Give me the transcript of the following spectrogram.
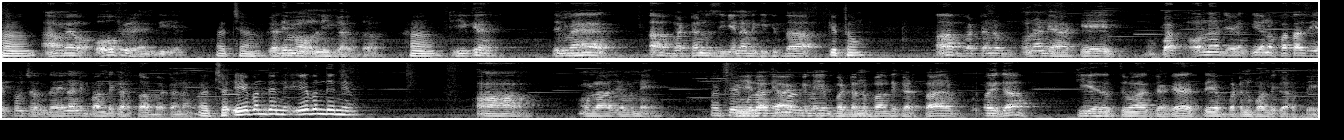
ਹਾਂ। ਆ ਮੈਂ ਉਹ ਫਿਰ ਰਹਿੰਦੀ ਹੈ ਅੱਛਾ। ਕਦੇ ਮੈਂ ਉਹ ਨਹੀਂ ਕਰਦਾ। ਹਾਂ। ਠੀਕ ਹੈ। ਤੇ ਮੈਂ ਆ ਬਟਨ ਸੀ ਇਹਨਾਂ ਨੇ ਕੀ ਕੀਤਾ? ਕਿੱਥੋਂ? ਆ ਬਟਨ ਉਹਨਾਂ ਨੇ ਆ ਕੇ ਪ- ਉਹਨਾਂ ਜਿਵੇਂ ਕਿ ਉਹਨਾਂ ਨੂੰ ਪਤਾ ਸੀ ਇੱਥੋਂ ਚੱਲਦਾ ਇਹਨਾਂ ਨੇ ਬੰਦ ਕਰਤਾ ਬਟਨ। ਅੱਛਾ ਇਹ ਬੰਦੇ ਨੇ ਇਹ ਬੰਦੇ ਨੇ ਹਾਂ। ਮੁਲਾਜ਼ਮ ਨੇ। ਅੱਛਾ ਇਹ ਇਹਨਾਂ ਨੇ ਆ ਮੁਲਾਜ਼ਮ ਕੇ ਨੇ ਬਟਨ ਬੰਦ ਕਰਤਾ ਹੋਏਗਾ ਕਿ ਇਹ ਤੁਮਾ ਕਹੇਗਾ ਤੇ ਬਟਨ ਬੰਦ ਕਰਤੇ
